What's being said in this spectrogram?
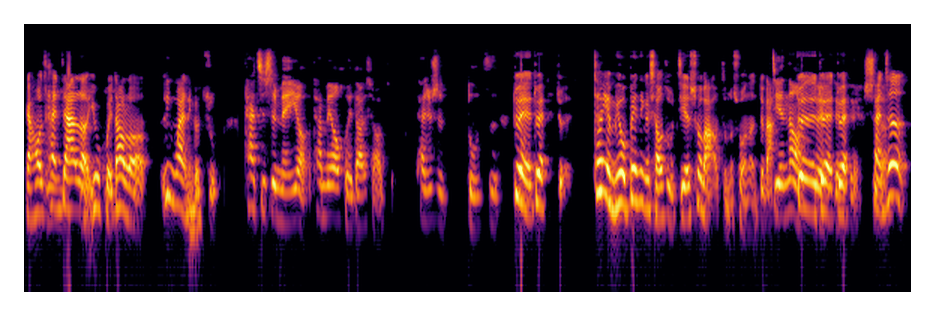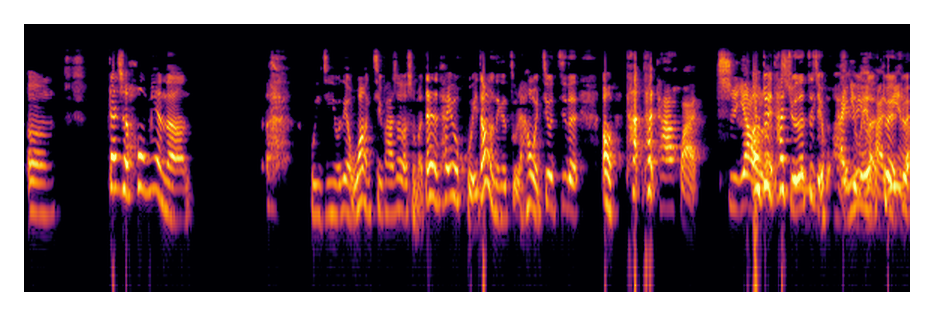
然后参加了，又回到了另外那个组。他其实没有，他没有回到小组，他就是独自。对对，就他也没有被那个小组接受吧？怎么说呢？对吧？接纳。对对对对，反正嗯，但是后面呢，啊，我已经有点忘记发生了什么。但是他又回到了那个组，然后我就记得，哦，他他他怀吃药哦，对他觉得自己怀孕了，对对。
